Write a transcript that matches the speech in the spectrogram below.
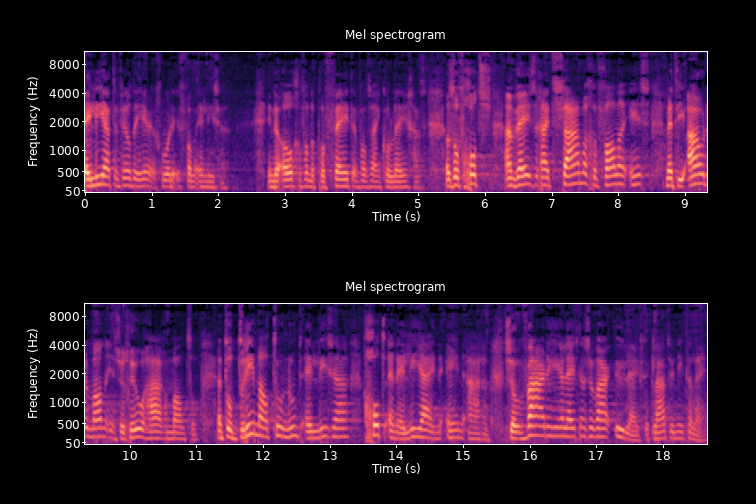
Elia te veel de Heer geworden is van Elisa. In de ogen van de profeet en van zijn collega's. Alsof Gods aanwezigheid samengevallen is met die oude man in zijn ruwharen mantel. En tot driemaal toe noemt Elisa God en Elia in één adem. Zo waar de Heer leeft en zo waar u leeft. Ik laat u niet alleen.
